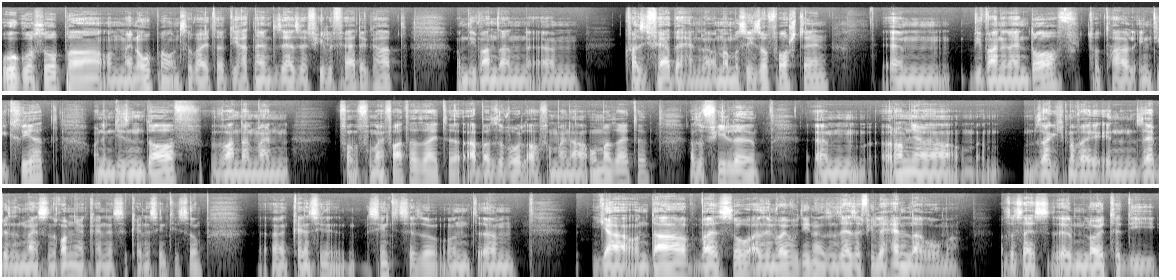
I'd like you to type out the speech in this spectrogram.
Urgroßopa und mein Opa und so weiter, die hatten halt sehr, sehr viele Pferde gehabt und die waren dann ähm, quasi Pferdehändler. Und man muss sich so vorstellen, ähm, wir waren in einem Dorf, total integriert und in diesem Dorf waren dann mein, von, von meiner Vaterseite, aber sowohl auch von meiner Oma-Seite, also viele ähm, Romja, sage ich mal, weil in Serbien sind meistens Romja keine, keine Sintis so, äh, keine Sin- Sintis so und ähm, ja, und da war es so, also in Vojvodina sind sehr, sehr viele Händler Roma. Also das heißt, ähm, Leute, die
